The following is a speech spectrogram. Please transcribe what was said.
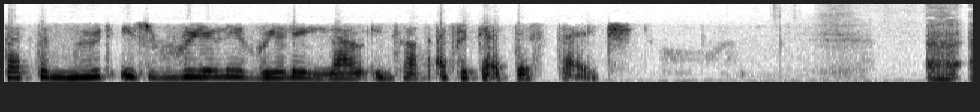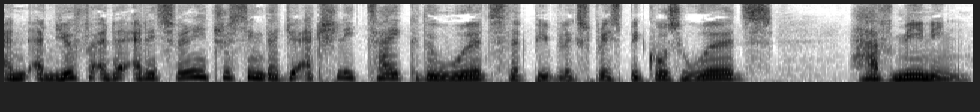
that the mood is really, really low in South Africa at this stage. Uh, and and you and, and it's very interesting that you actually take the words that people express because words have meaning.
